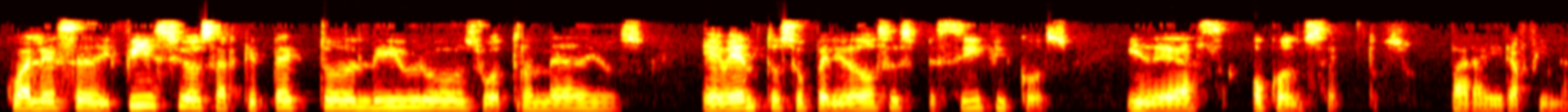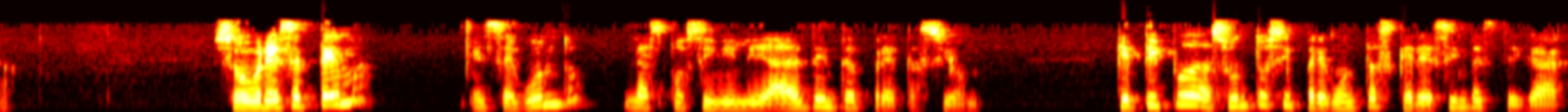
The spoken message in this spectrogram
cuáles edificios, arquitectos, libros u otros medios, eventos o periodos específicos, ideas o conceptos para ir afinando. Sobre ese tema, el segundo, las posibilidades de interpretación. ¿Qué tipo de asuntos y preguntas querés investigar?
